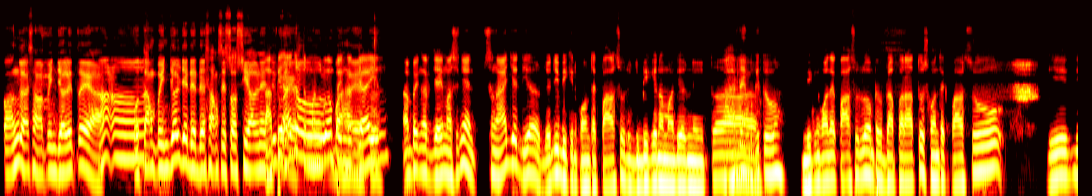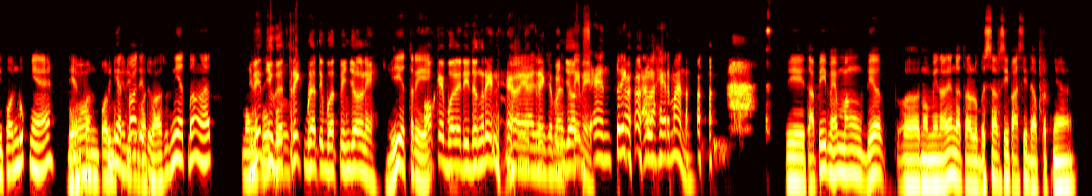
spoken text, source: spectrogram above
Oh, enggak sama pinjol itu ya. Heeh. Utang pinjol jadi ada sanksi sosialnya Tapi juga. ada ya. temen gue sampai ngerjain, sampai ngerjain maksudnya sengaja dia. Jadi bikin kontak palsu, dibikin sama dia nih. Tuh, ada yang begitu. bikin kontak palsu dulu sampai berapa ratus kontak palsu di di phonebooknya, di Oh, handphone phonebooknya niat di banget itu. palsu. Niat banget. Mau Ini juga trik berarti buat pinjol nih. Iya trik. Oke, boleh didengerin. Oh, iya, Ini trik coba. pinjol tips nih. and trick ala Herman Iya, tapi memang dia eh, nominalnya nggak terlalu besar sih pasti dapatnya.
